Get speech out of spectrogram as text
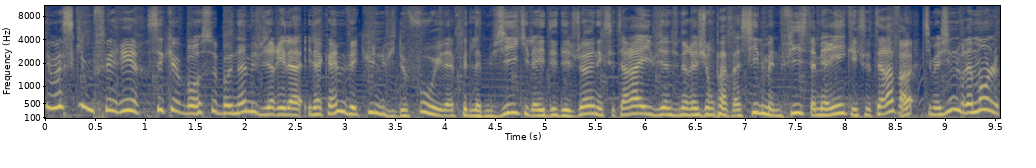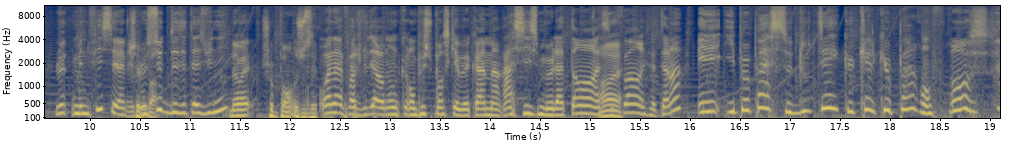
Et moi, ce qui me fait rire, c'est que bon, ce bonhomme, je veux dire, il a, il a quand même vécu une vie de fou. Il a fait de la musique, il a aidé des jeunes, etc. Il vient d'une région pas facile, Memphis, Amérique, etc. Enfin, Ouais. t'imagines vraiment le, le- Memphis, c'est le pas. sud des États-Unis? Non, ouais, je pense, je sais pas. Voilà, enfin je veux dire, donc en plus je pense qu'il y avait quand même un racisme latent assez Ouais. fort, etc. Et il peut pas se douter que quelque part en France,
